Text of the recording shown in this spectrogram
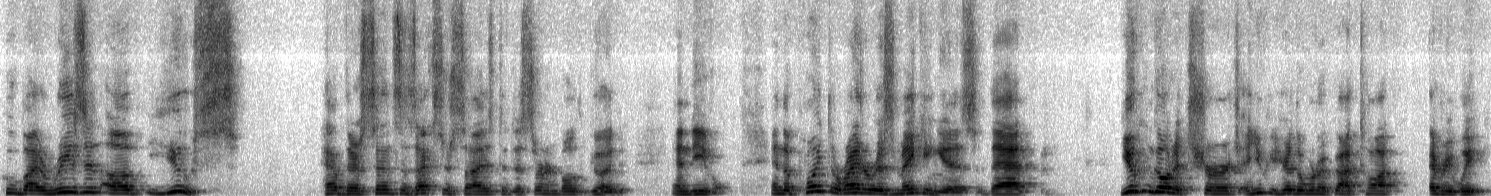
who by reason of use have their senses exercised to discern both good and evil. And the point the writer is making is that you can go to church and you can hear the word of God taught every week.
